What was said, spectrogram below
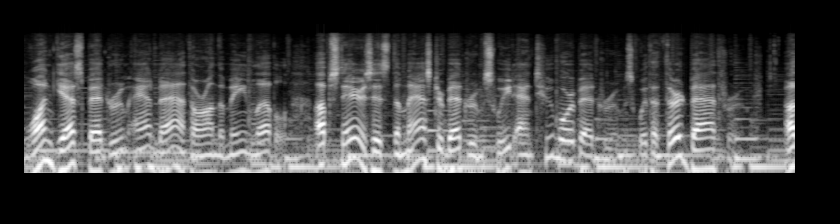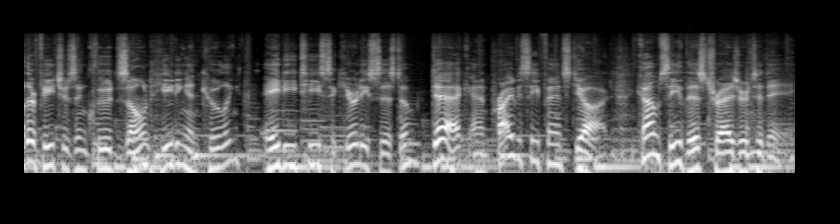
One guest bedroom and bath are on the main level. Upstairs is the master bedroom suite and two more bedrooms with a third bathroom. Other features include zoned heating and cooling, ADT security system, deck, and privacy fenced yard. Come see this treasure today.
